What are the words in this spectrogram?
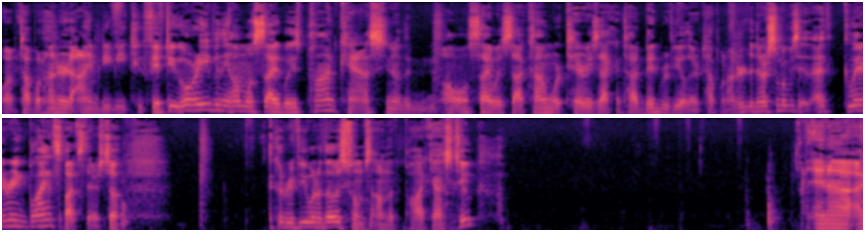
uh, top 100, IMDb 250, or even the Almost Sideways podcast. You know, the almostsideways.com where Terry, Zach, and Todd did reveal their top 100, and there are some movies glaring blind spots there. So I could review one of those films on the podcast too and uh, I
